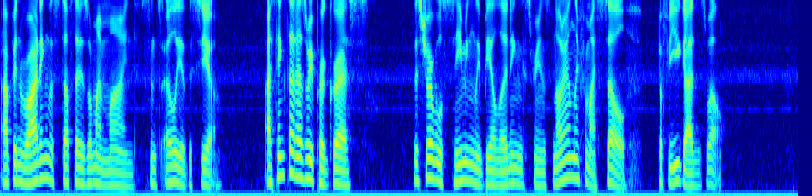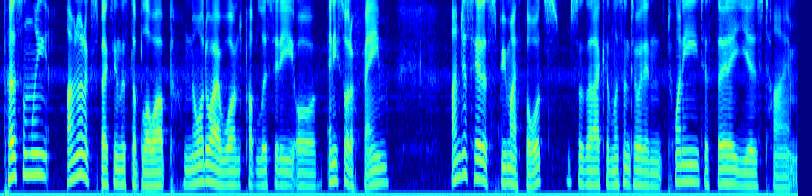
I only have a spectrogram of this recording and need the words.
I've been writing the stuff that is on my mind since earlier this year. I think that as we progress, this show will seemingly be a learning experience not only for myself, but for you guys as well. Personally, I'm not expecting this to blow up, nor do I want publicity or any sort of fame. I'm just here to spew my thoughts so that I can listen to it in 20 to 30 years' time.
